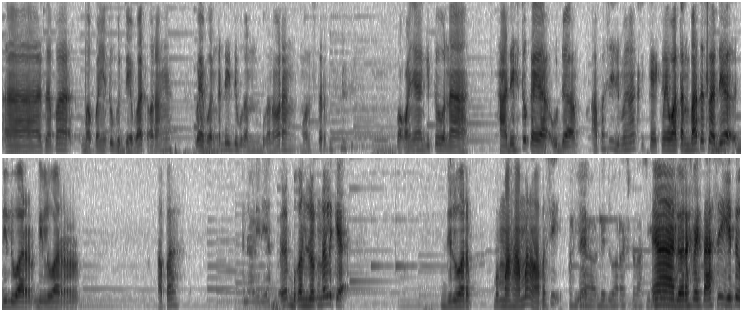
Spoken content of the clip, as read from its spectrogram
Eh, siapa? Bapaknya tuh gede banget orangnya. Weh bukan gede dia bukan bukan orang monster. Hmm. pokoknya gitu. Nah Hades tuh kayak udah apa sih di mana kayak kelewatan batas lah. Dia di luar di luar apa? Kendali dia. Eh, bukan di luar kendali kayak di luar pemahaman apa sih? Ya Maksudnya, udah di luar ekspektasi. ya di luar ekspektasi gitu.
